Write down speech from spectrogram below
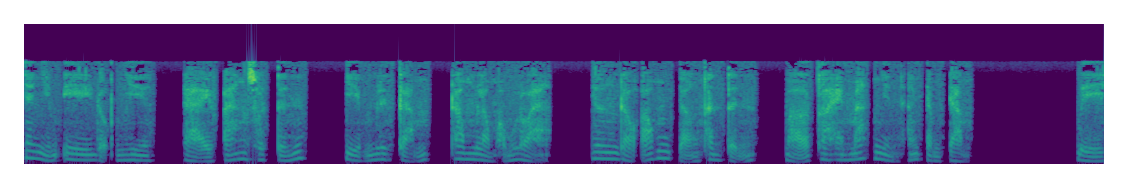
Nha nhiễm y đột nhiên đại phán số tính, Diệp Linh Cẩm trong lòng hỗn loạn, nhưng đầu óc trận thanh tĩnh, mở to hai mắt nhìn hắn chầm chầm. Bị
